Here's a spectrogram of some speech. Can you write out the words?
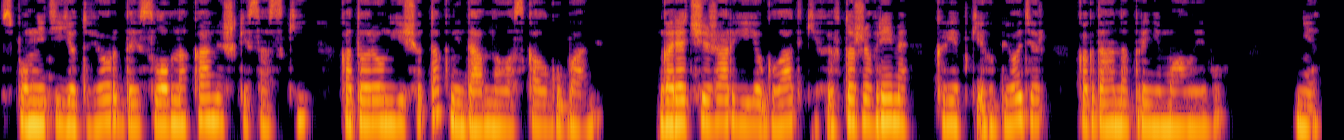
Вспомнить ее твердые, словно камешки соски, которые он еще так недавно ласкал губами. Горячий жар ее гладких и в то же время крепких бедер, когда она принимала его. Нет,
